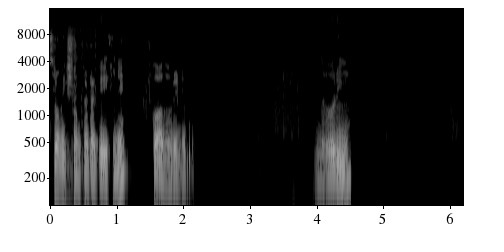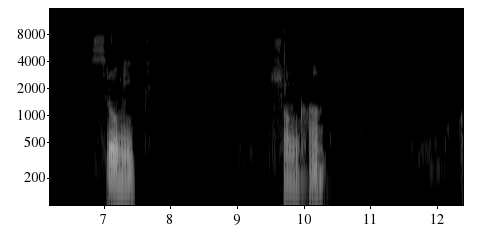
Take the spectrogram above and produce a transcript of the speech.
শ্রমিক সংখ্যাটাকে এখানে ক ধরে নেব। ধরি শ্রমিক সংখ্যা ক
